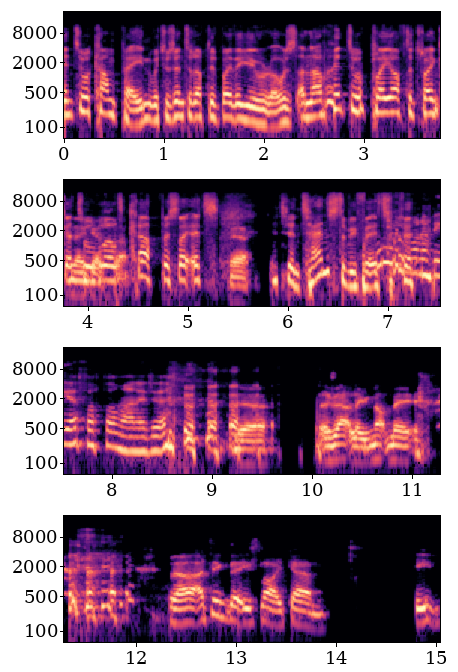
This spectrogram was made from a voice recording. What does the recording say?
into a campaign which was interrupted by the Euros, and now into a playoff to try and get to a World that. Cup. It's like it's yeah. it's intense to be fair. Who would want to be a football manager? yeah, exactly. Not me. no, I think that it's like. um he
